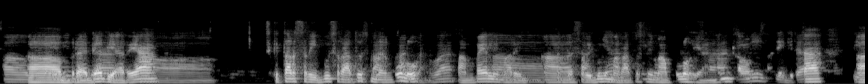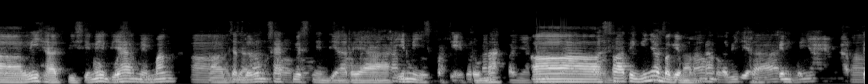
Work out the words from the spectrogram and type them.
uh, berada di area sekitar 1190 sampai 5, uh, 1550 ya. Dan kalau misalnya kita uh, lihat di sini dia memang uh, cenderung sideways nih di area ini seperti itu. Nah, uh, strateginya bagaimana bagi yang mungkin punya MRT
